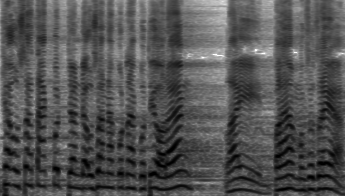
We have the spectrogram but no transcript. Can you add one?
Enggak usah takut dan enggak usah nakut-nakuti orang lain. Paham maksud saya?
